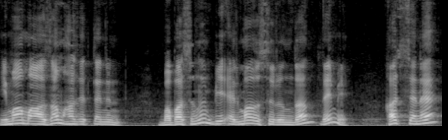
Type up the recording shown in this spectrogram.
İmam-ı Azam Hazretlerinin babasının bir elma ısırından değil mi? Kaç sene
